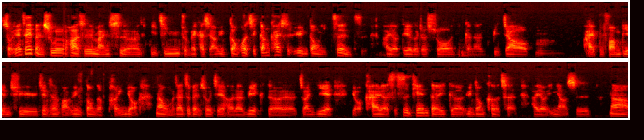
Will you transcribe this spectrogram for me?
首先，这本书的话是蛮适合已经准备开始要运动，或者是刚开始运动一阵子。还有第二个就是说，你可能比较嗯还不方便去健身房运动的朋友，那我们在这本书结合了 Vic 的专业，有开了十四天的一个运动课程，还有营养师。那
